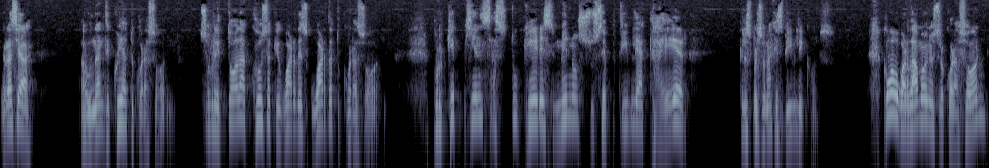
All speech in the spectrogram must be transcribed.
Gracias abundante, cuida tu corazón. Sobre toda cosa que guardes, guarda tu corazón. ¿Por qué piensas tú que eres menos susceptible a caer que los personajes bíblicos? ¿Cómo guardamos nuestro corazón?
